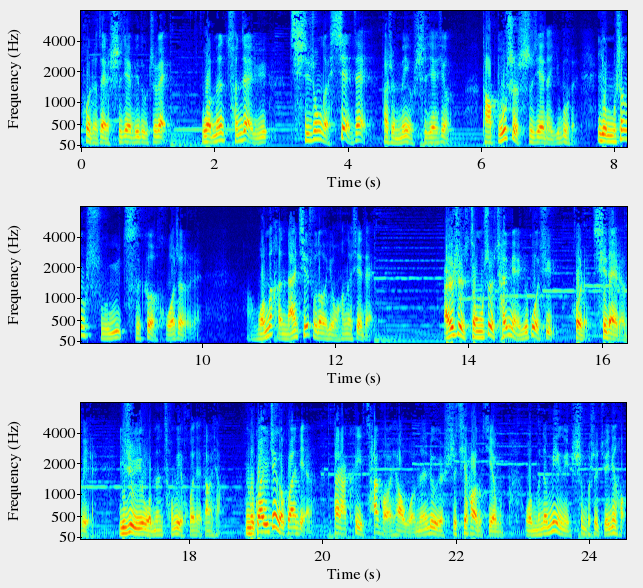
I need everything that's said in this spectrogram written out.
或者在时间维度之外，我们存在于其中的现在它是没有时间性的，它不是时间的一部分。永生属于此刻活着的人，啊，我们很难接触到永恒的现在，而是总是沉湎于过去或者期待着未来，以至于我们从未活在当下。那么关于这个观点，大家可以参考一下我们六月十七号的节目，我们的命运是不是决定好的？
